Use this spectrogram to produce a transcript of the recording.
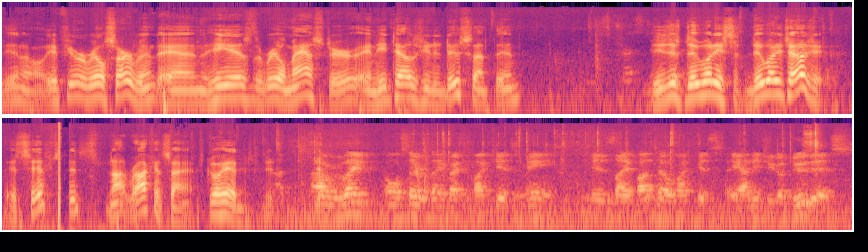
You know, if you're a real servant and he is the real master and he tells you to do something, you just do what he do what he tells you. It's it's, it's not rocket science. Go ahead. I relate almost everything back to my kids and me. Is like if I tell my kids, "Hey, I need you to go do this,"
